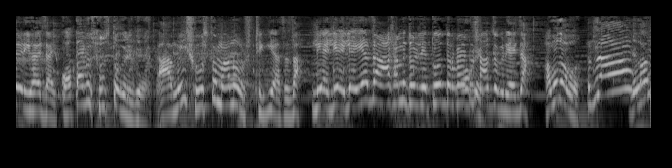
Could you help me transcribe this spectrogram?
দেরি হয়ে যায় কথা আমি সুস্থ করি কে আমি সুস্থ মানুষ ঠিকই আছে যা লিয়ে লিয়ে লিয়ে যা আসামি ধরে দে, তোর দরকার একটু সাহায্য করি যা আমি যাব যা গেলাম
